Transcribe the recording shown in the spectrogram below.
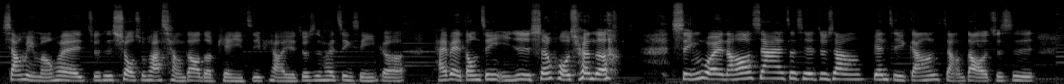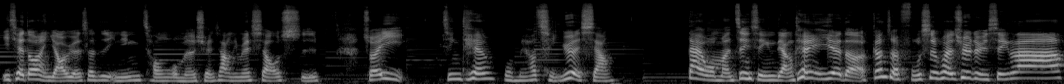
乡民们会就是秀出他抢到的便宜机票，也就是会进行一个台北东京一日生活圈的 行为。然后现在这些就像编辑刚刚讲到，就是一切都很遥远，甚至已经从我们的选项里面消失。所以今天我们要请月香带我们进行两天一夜的跟着浮世绘去旅行啦！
